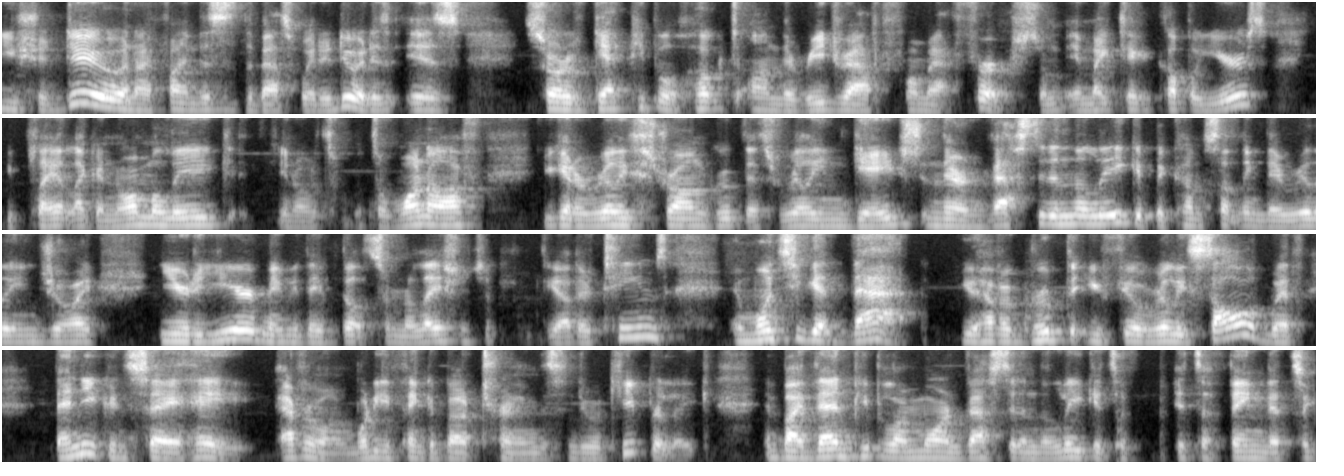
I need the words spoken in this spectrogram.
you should do, and I find this is the best way to do it, is, is sort of get people hooked on the redraft format first. So it might take a couple years. You play it like a normal league. You know, it's, it's a one-off. You get a really strong group that's really engaged and they're invested in the league. It becomes something they really enjoy year to year. Maybe they've built some relationships with the other teams. And once you get that, you have a group that you feel really solid with, then you can say, "Hey, everyone, what do you think about turning this into a keeper league?" And by then, people are more invested in the league. It's a it's a thing that's a,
